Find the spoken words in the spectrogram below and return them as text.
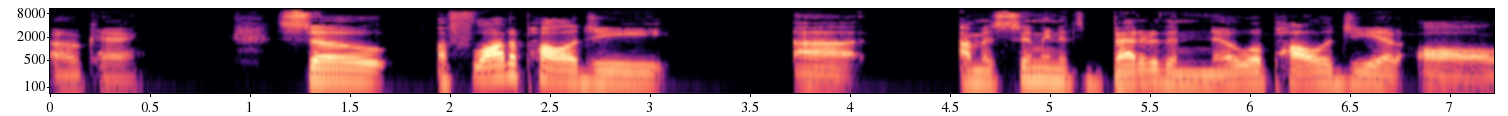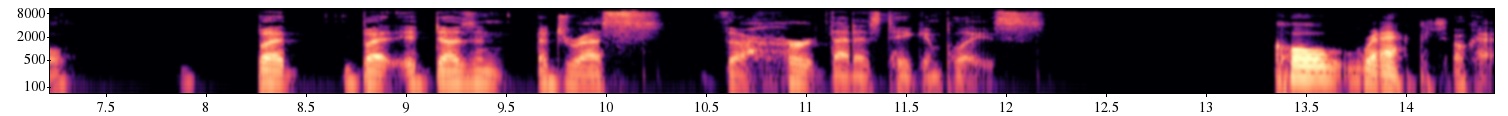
Okay. So a flawed apology, uh, I'm assuming it's better than no apology at all, but but it doesn't address the hurt that has taken place. Correct. Okay.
